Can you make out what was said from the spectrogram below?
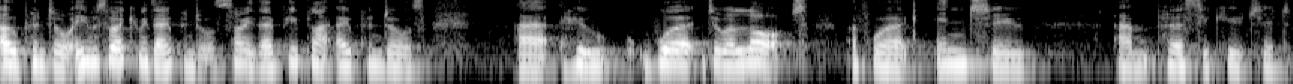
Open Door. He was working with Open Doors. Sorry, there are people like Open Doors uh, who work, do a lot of work into um, persecuted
